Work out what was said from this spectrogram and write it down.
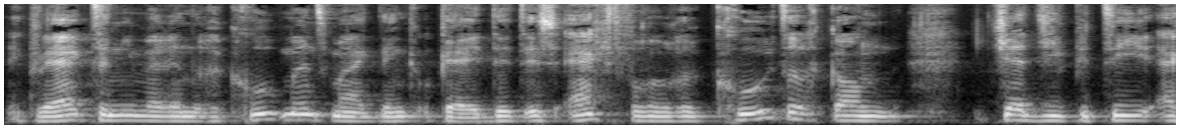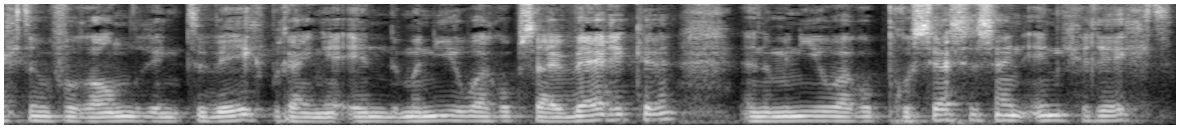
Ik werkte niet meer in de recruitment, maar ik denk, oké, dit is echt voor een recruiter kan ChatGPT echt een verandering teweeg brengen in de manier waarop zij werken en de manier waarop processen zijn ingericht.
